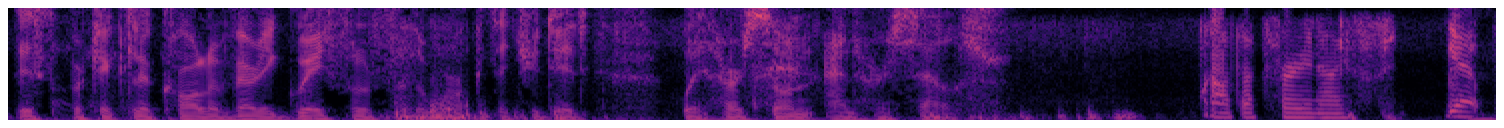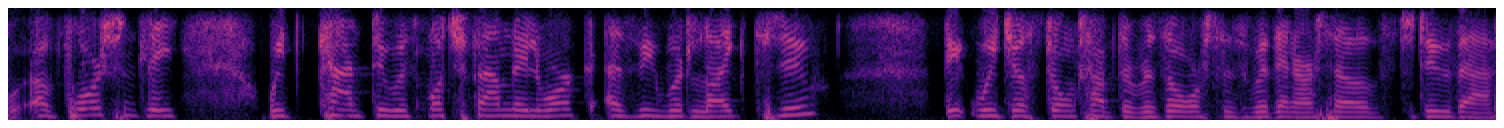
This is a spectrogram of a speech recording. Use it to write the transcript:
This particular caller very grateful for the work that you did with her son and herself. Oh, that's very nice. Yeah, unfortunately, we can't do as much family work as we would like to do. We just don't have the resources within ourselves to do that.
